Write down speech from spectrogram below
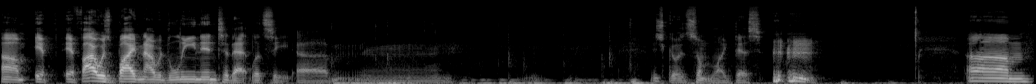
um, if if I was Biden, I would lean into that. Let's see. Um, let's go with something like this. um,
